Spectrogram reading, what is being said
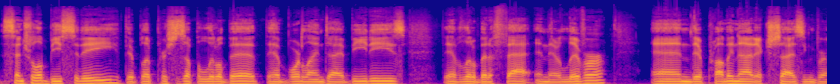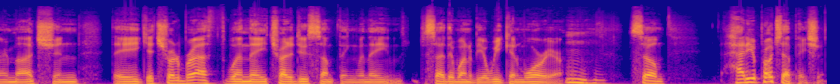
central obesity. Their blood pressure's up a little bit. They have borderline diabetes. They have a little bit of fat in their liver. And they're probably not exercising very much, and they get short of breath when they try to do something, when they decide they want to be a weekend warrior. Mm-hmm. So, how do you approach that patient?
